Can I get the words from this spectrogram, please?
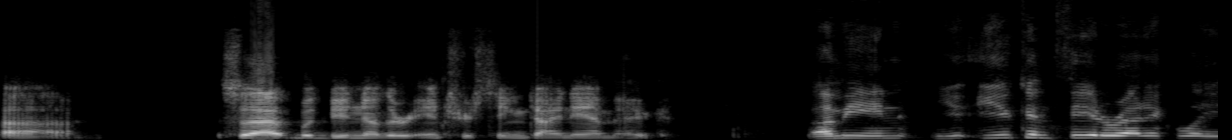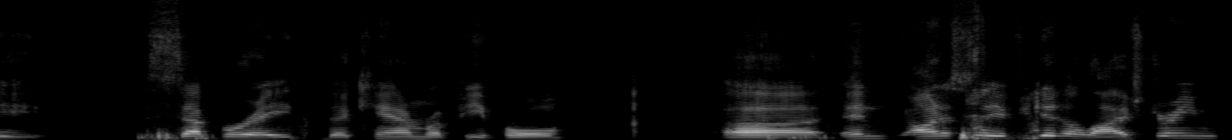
Uh, so that would be another interesting dynamic. I mean, you, you can theoretically separate the camera people. Uh, and honestly, if you did a live stream,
